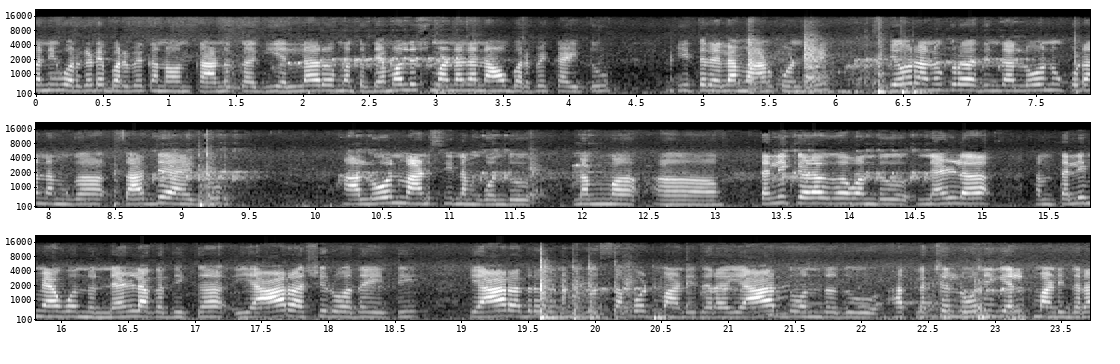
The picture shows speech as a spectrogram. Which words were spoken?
ಮನೆಗೆ ಹೊರಗಡೆ ಬರಬೇಕನ್ನೋ ಒಂದು ಕಾರಣಕ್ಕಾಗಿ ಎಲ್ಲರೂ ಮತ್ತು ಡೆಮಾಲಿಷ್ ಮಾಡೋಣ ನಾವು ಬರಬೇಕಾಯಿತು. ಈ ಥರ ಎಲ್ಲ ಮಾಡ್ಕೊಂಡ್ವಿ. ದೇವರ ಅನುಗ್ರಹದಿಂದ ಲೋನು ಕೂಡ ನಮ್ಗೆ ಸಾಧ್ಯ ಆಯಿತು. ಆ ಲೋನ್ ಮಾಡಿಸಿ ನಮಗೊಂದು ನಮ್ಮ ತಲೆ ಕೆಳಗೆ ಒಂದು ನೆಳ್ಳ ನಮ್ಮ ತಲೆ ಮ್ಯಾಗ ಒಂದು ನೆಳ್ಳಾಗೋದಿಕ್ಕೆ ಯಾರ ಆಶೀರ್ವಾದ ಐತಿ? ಯಾರು ಅದ್ರಾಗ ನಮ್ಗೆ ಸಪೋರ್ಟ್ ಮಾಡಿದಾರ? ಯಾರ್ದು ಒಂದು ಅದು ಹತ್ತು ಲಕ್ಷ ಲೋನಿಗೆ ಹೆಲ್ಪ್ ಮಾಡಿದಾರ?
